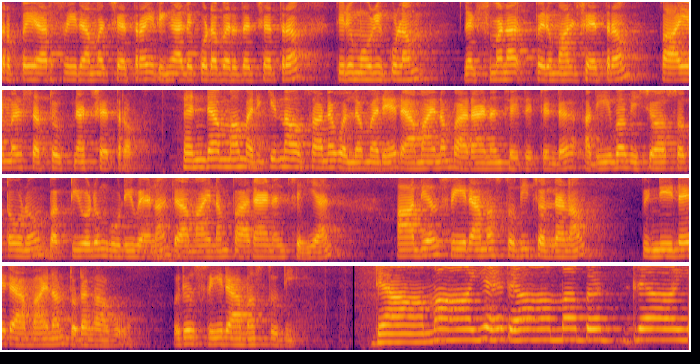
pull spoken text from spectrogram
തൃപ്പയാർ ശ്രീരാമക്ഷേത്രം ഇരിങ്ങാലക്കുട ഭരതക്ഷേത്രം തിരുമൂഴിക്കുളം ലക്ഷ്മണ പെരുമാൾ ക്ഷേത്രം പായമൽ ശത്രുഘ്ന ക്ഷേത്രം എന്റെ അമ്മ മരിക്കുന്ന അവസാന കൊല്ലം വരെ രാമായണം പാരായണം ചെയ്തിട്ടുണ്ട്. അതീവ വിശ്വാസത്തോടും ഭക്തിയോടും കൂടി വേണം രാമായണം പാരായണം ചെയ്യാൻ. ആദ്യം ശ്രീരാമസ്തുതി ചൊല്ലണം പിന്നീട് രാമായണം തുടങ്ങാവൂ. ഒരു ശ്രീരാമസ്തുതി. രാമായ രാമഭദ്രായ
